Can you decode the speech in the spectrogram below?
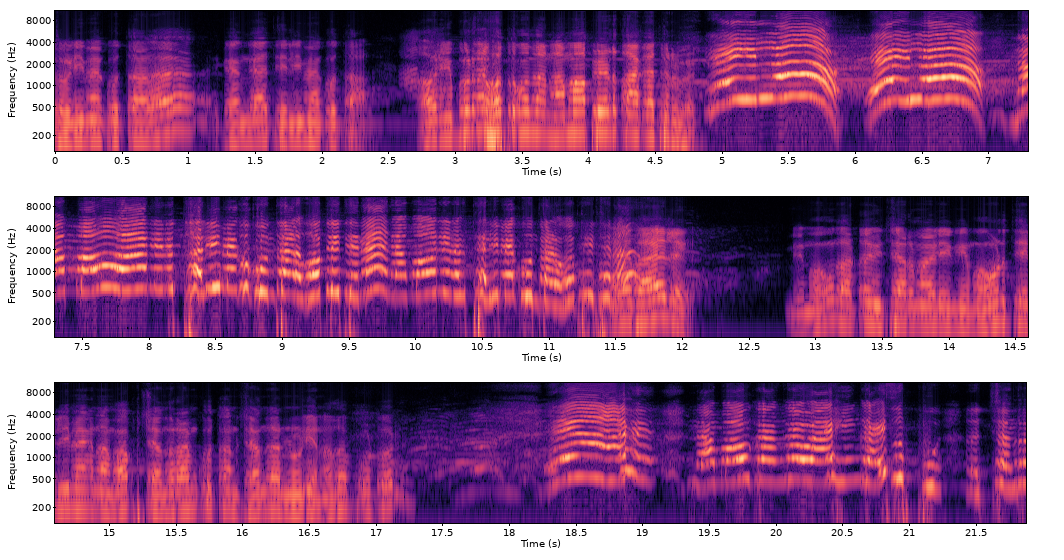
ತೊಳಿ ಮ್ಯಾಗ ಕೂತಾಳ ಗಂಗಾ ತೆಲಿ ಮ್ಯಾಗ ಕೂತಾಳ. ಅವ್ರಿಬ್ಬರನ್ನ ಹೊತ್ಕೊಂಡ ನಮ್ಮ ಪೇಡ್ ತಾಕತ್ತಿರ್ಬೇಕು. ಏ ಇಲ್ಲ! ಏ ಇಲ್ಲ! ನಮ್ಮ ಅವ್ವ ನಿನ್ನ ತಲೆ ಮ್ಯಾಗ ಕುಂತಾಳ ಗೊತ್ತೈತೇನ? ನಮ್ಮ ಅವ್ವ ನಿನ್ನ ತಲೆ ಮ್ಯಾಗ ಕುಂತಾಳ ಗೊತ್ತೈತೇನ? ಏ ಬಾಯಲಿ ನಿಮ್ಮ ಅವನ್ ಅಟ್ಟ ವಿಚಾರ ಮಾಡಿ ನಿಮ್ಮ ಅವನ ತೆಲಿ ಮ್ಯಾಗ ನಮ್ಮ ಅಪ್ಪ ಚಂದ್ರಾಮ್ ಕೂತಾನ ಚಂದ್ರ ನೋಡಿ ಅನ್ನದ ಫೋಟೋ ಏ ನಮ್ಮ ಅವ್ವ ಗಂಗವ್ವ ಹಿಂಗ ಐಸು ಚಂದ್ರ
